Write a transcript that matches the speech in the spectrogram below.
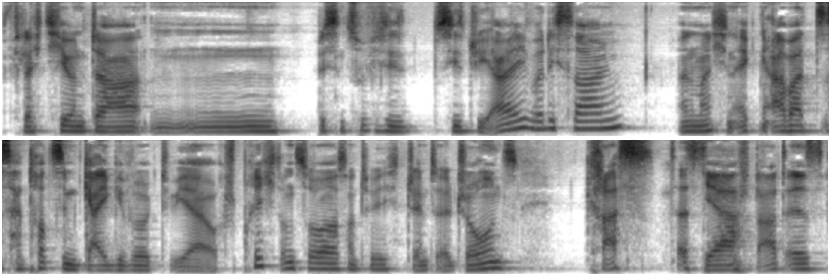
vielleicht hier und da ein hm, bisschen zu viel CGI, würde ich sagen, an manchen Ecken. Aber es hat trotzdem geil gewirkt, wie er auch spricht und sowas. Natürlich James L. Jones krass, dass ja. am Start ist.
